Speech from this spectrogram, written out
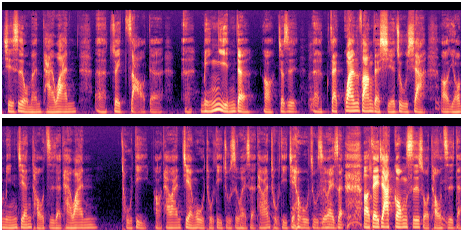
其实是我们台湾呃最早的呃民营的哦，就是呃在官方的协助下哦，由民间投资的台湾。土地哦，台湾建物土地株式会社，台湾土地建物株式会社 哦，这一家公司所投资的。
